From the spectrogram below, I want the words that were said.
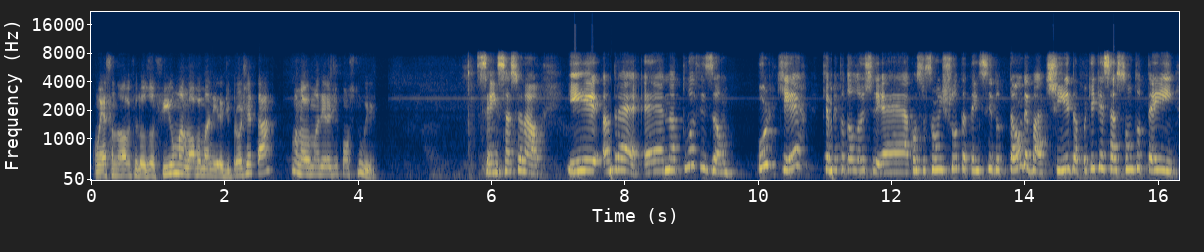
com essa nova filosofia uma nova maneira de projetar, uma nova maneira de construir. Sensacional. E, André, é, na tua visão, por que, que a metodologia, é, a construção enxuta tem sido tão debatida? Por que, que esse assunto tem,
